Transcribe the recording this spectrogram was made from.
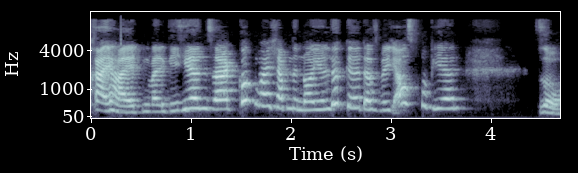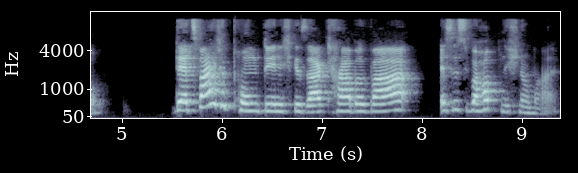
Freiheiten, weil Gehirn sagt, guck mal, ich habe eine neue Lücke, das will ich ausprobieren. So. Der zweite Punkt, den ich gesagt habe, war, es ist überhaupt nicht normal.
